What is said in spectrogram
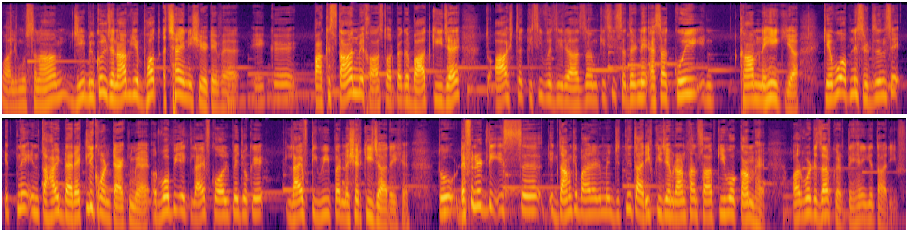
وعلیکم السلام۔ جی بالکل جناب، یہ بہت اچھا انیشیٹو ہے۔ ایک پاکستان میں خاص طور پہ اگر بات کی جائے، تو آج تک کسی وزیر اعظم، کسی صدر نے ایسا کوئی کام نہیں کیا کہ وہ اپنے سٹیزن سے اتنے انتہائی ڈائریکٹلی کانٹیکٹ میں آئے اور وہ بھی ایک لائیو کال پہ جو کہ لائیو ٹی وی پر نشر کی جا رہی ہے۔ تو ڈیفینیٹلی اس اقدام کے بارے میں جتنی تعریف کیجیے عمران خان صاحب کی وہ کم ہے اور وہ ڈیزرو کرتے ہیں یہ تعریف۔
